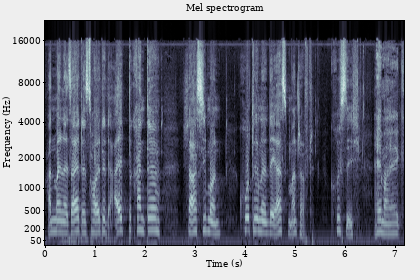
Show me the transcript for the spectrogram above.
An meiner Seite ist heute der altbekannte Lars Simon. Co-Trainer der ersten Mannschaft. Grüß dich. Hey Mike.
